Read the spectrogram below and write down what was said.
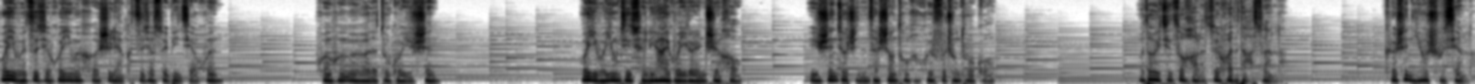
我以为自己会因为合适两个字就随便结婚，浑浑噩噩的度过余生。我以为用尽全力爱过一个人之后，余生就只能在伤痛和恢复中度过。我都已经做好了最坏的打算了，可是你又出现了。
